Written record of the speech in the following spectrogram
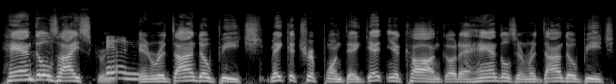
Handel's Ice Cream And- in Redondo Beach. Make a trip one day. Get in your car and go to Handel's in Redondo Beach.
